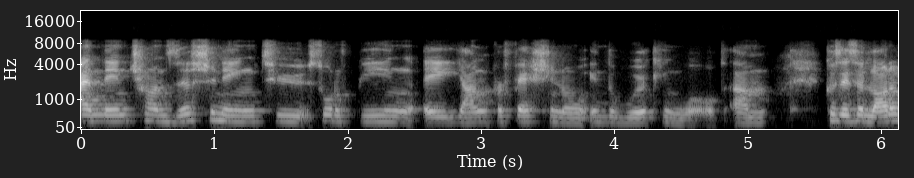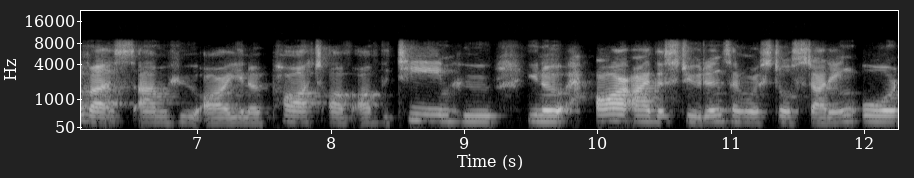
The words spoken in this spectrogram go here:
and then transitioning to sort of being a young professional in the working world. Um because there's a lot of us um who are you know part of of the team who you know are either students and we're still studying or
